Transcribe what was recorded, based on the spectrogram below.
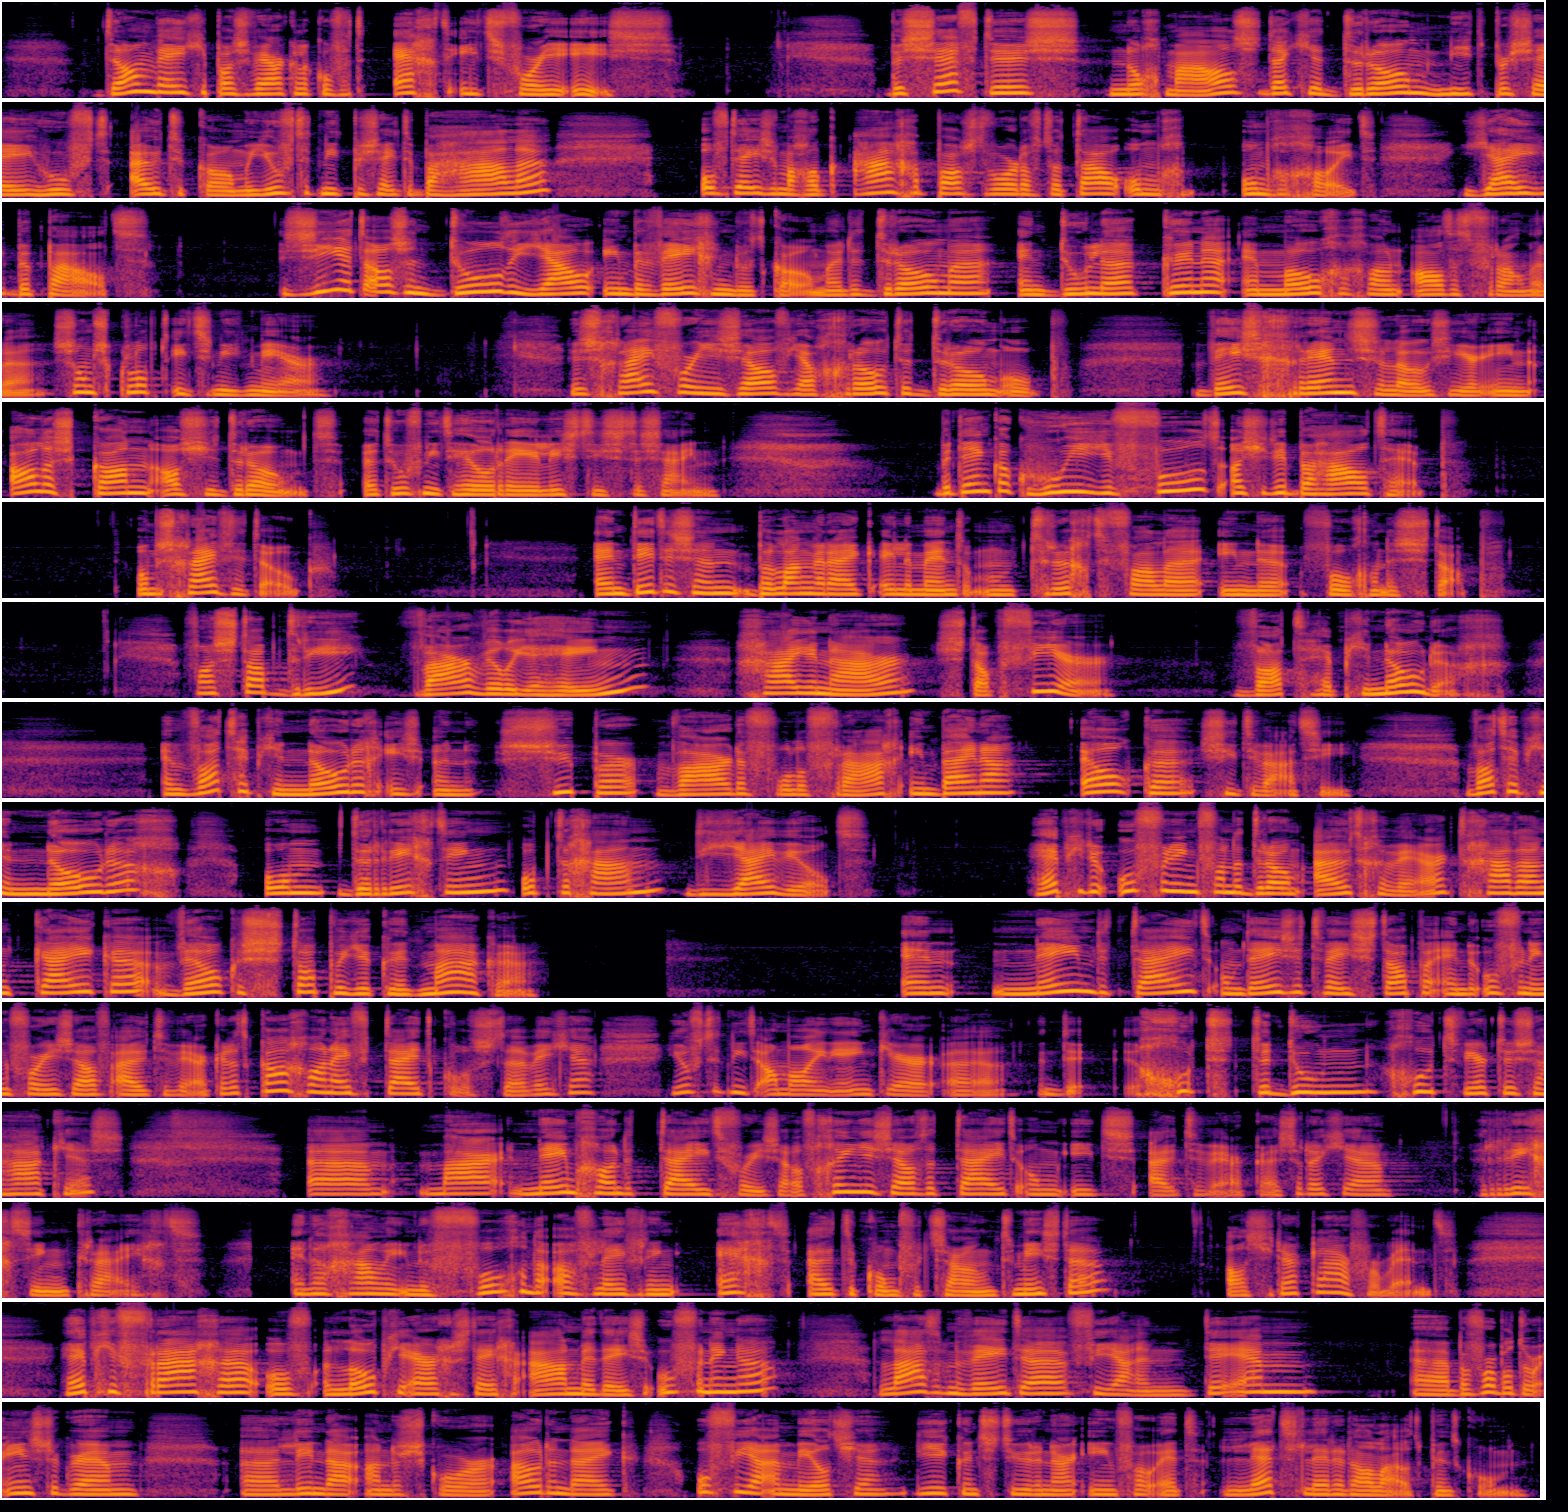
dan weet je pas werkelijk of het echt iets voor je is. Besef dus nogmaals dat je droom niet per se hoeft uit te komen. Je hoeft het niet per se te behalen. Of deze mag ook aangepast worden of totaal omge omgegooid. Jij bepaalt. Zie het als een doel die jou in beweging doet komen. De dromen en doelen kunnen en mogen gewoon altijd veranderen. Soms klopt iets niet meer. Dus schrijf voor jezelf jouw grote droom op. Wees grenzeloos hierin. Alles kan als je droomt. Het hoeft niet heel realistisch te zijn. Bedenk ook hoe je je voelt als je dit behaald hebt. Omschrijf dit ook. En dit is een belangrijk element om terug te vallen in de volgende stap. Van stap 3, waar wil je heen? Ga je naar stap 4. Wat heb je nodig? En wat heb je nodig is een super waardevolle vraag in bijna elke situatie. Wat heb je nodig om de richting op te gaan die jij wilt? Heb je de oefening van de droom uitgewerkt? Ga dan kijken welke stappen je kunt maken. Neem de tijd om deze twee stappen en de oefening voor jezelf uit te werken. Dat kan gewoon even tijd kosten, weet je. Je hoeft het niet allemaal in één keer de, goed te doen, goed weer tussen haakjes. Um, maar neem gewoon de tijd voor jezelf. Gun jezelf de tijd om iets uit te werken, zodat je richting krijgt. En dan gaan we in de volgende aflevering echt uit de comfortzone. Tenminste, als je daar klaar voor bent. Heb je vragen of loop je ergens tegenaan met deze oefeningen? Laat het me weten via een DM, uh, bijvoorbeeld door Instagram, uh, Linda underscore Oudendijk, of via een mailtje die je kunt sturen naar info at letsletitallout.com.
